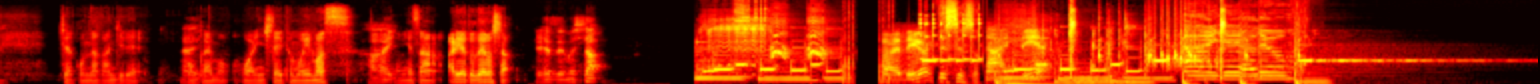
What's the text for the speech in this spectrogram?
じゃあこんな感じではい今回も終わりにしたいと思います。はい。あ皆さんありがとうございました。りがとうございました。This is an idea. Idea Loom.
